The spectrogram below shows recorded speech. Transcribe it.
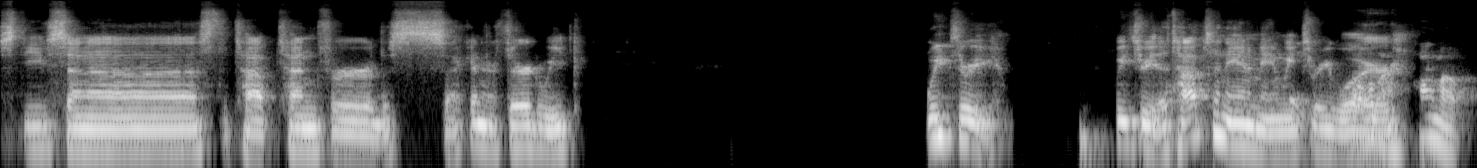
Steve sent us the top 10 for the second or third week. Week three. Week three. The top 10 anime in week three were Time out.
